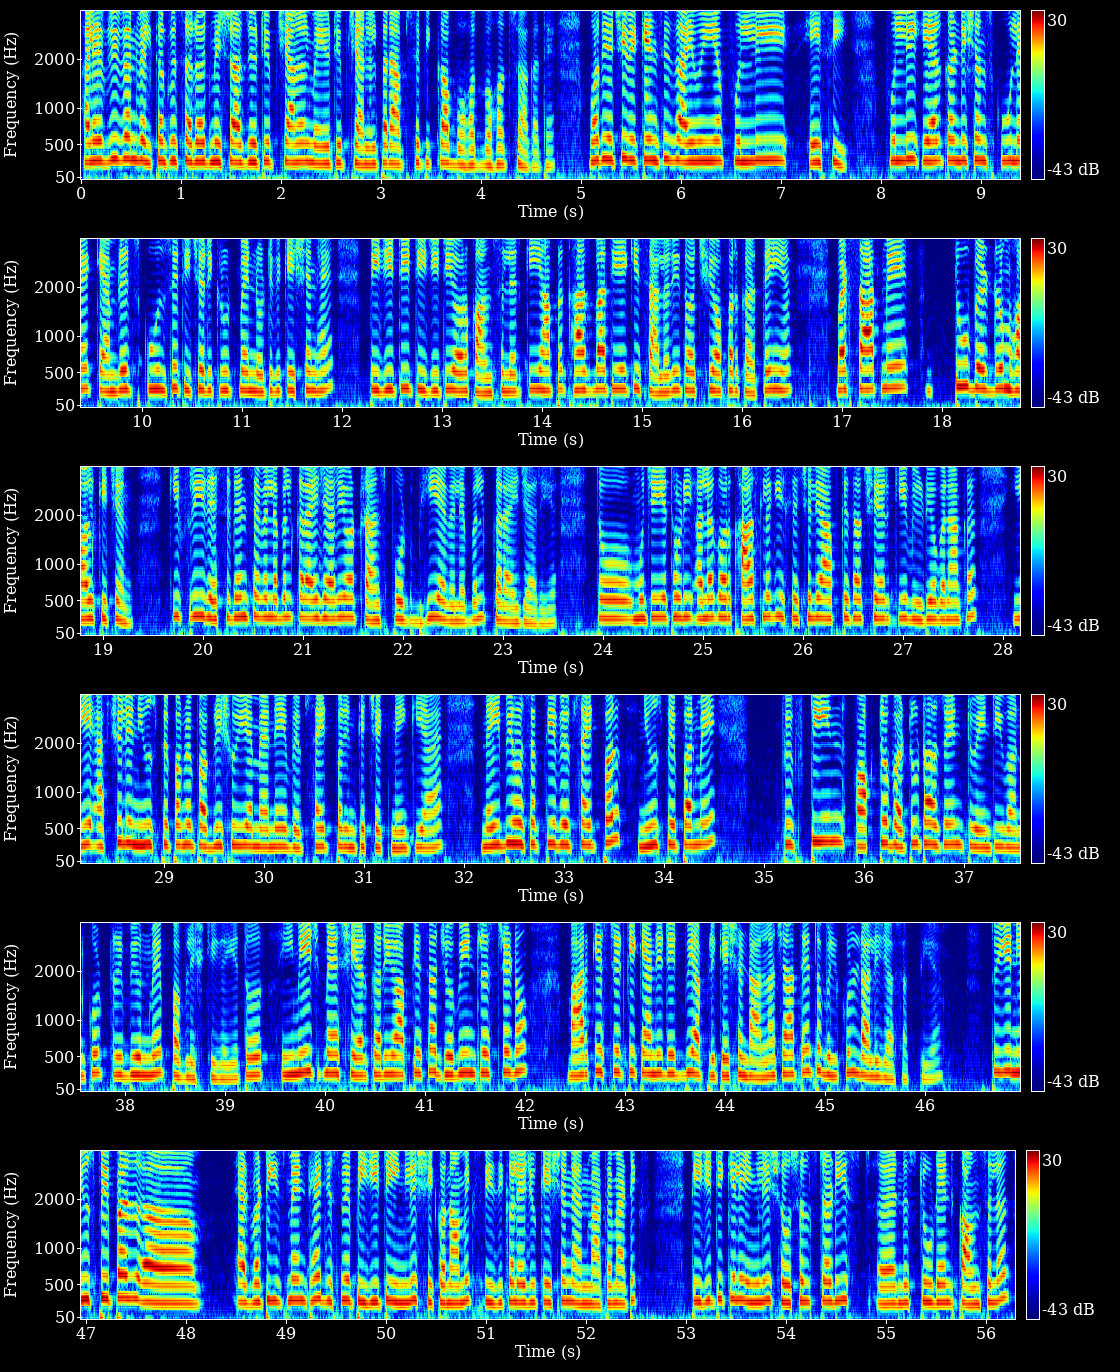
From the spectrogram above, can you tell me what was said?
Hello everyone welcome to Saroj Mishra YouTube channel मैं YouTube channel पर आप सभी का बहुत बहुत स्वागत है। बहुत ही अच्छी वैकेंसीज आई हुई हैं। Fully AC fully air condition school है। कैम्ब्रिज स्कूल से टीचर रिक्रूटमेंट नोटिफिकेशन है। पीजीटी टीजीटी और काउंसलर की। यहाँ पर खास बात यह है कि सैलरी तो अच्छी ऑफ़र करते ही हैं। बट साथ में टू बेडरूम हॉल किचन की फ्री रेसिडेंस अवेलेबल कराई जा रही है और ट्रांसपोर्ट भी अवेलेबल कराई जा रही है। तो मुझे ये थोड़ी अलग और ख़ास लगी, इसलिए चलिए आपके साथ शेयर किए वीडियो बनाकर। ये एक्चुअली न्यूज़पेपर में पब्लिश हुई है, मैंने वेबसाइट पर इनके चेक नहीं किया है। नहीं भी हो सकती है वेबसाइट पर न्यूज़पेपर में 15 अक्टूबर 2021 को ट्रिब्यून में पब्लिश की गई है। तो इमेज मैं शेयर कर रही हूँ आपके साथ, जो भी इंटरेस्टेड हो, बाहर के स्टेट के कैंडिडेट भी एप्लीकेशन डालना चाहते हैं तो बिल्कुल डाली जा सकती है। तो ये न्यूज़पेपर एडवर्टीजमेंट है जिसमें PGT English economics physical education and mathematics TGT के लिए English social studies and student counsellor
